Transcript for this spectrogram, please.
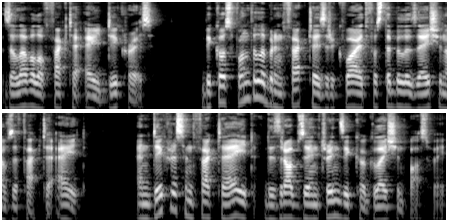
the level of factor VIII decrease, because von Willebrand factor is required for stabilization of the factor VIII, and decrease in factor VIII disrupts the intrinsic coagulation pathway.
